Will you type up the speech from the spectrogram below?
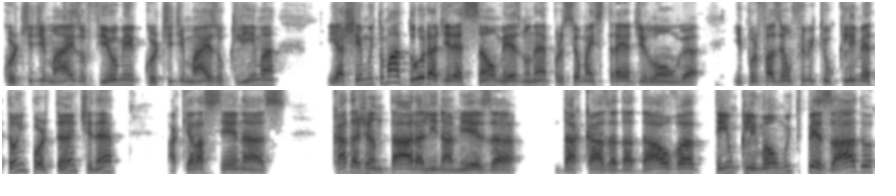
curti demais o filme, curti demais o clima e achei muito madura a direção mesmo, né? Por ser uma estreia de longa e por fazer um filme que o clima é tão importante, né? Aquelas cenas, cada jantar ali na mesa da casa da Dalva tem um climão muito pesado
